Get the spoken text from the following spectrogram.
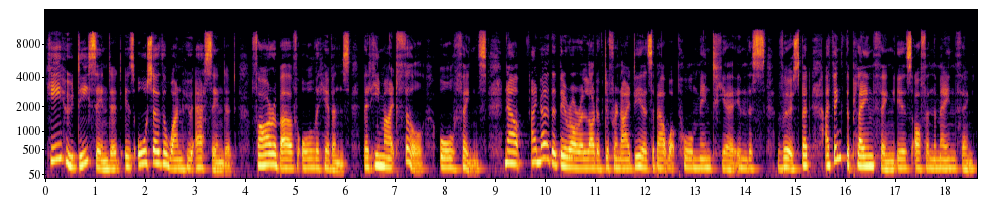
He who descended is also the one who ascended, far above all the heavens, that he might fill all things. Now, I know that there are a lot of different ideas about what Paul meant here in this verse, but I think the plain thing is often the main thing.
